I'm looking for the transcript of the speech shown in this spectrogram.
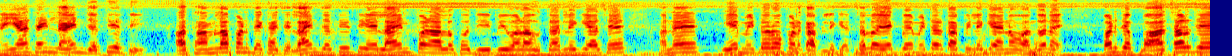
અહીંયા થઈને લાઈન જતી હતી. આ થાંભલા પણ દેખાય છે. લાઈન જતી હતી, એ લાઈન પણ આ લોકો જીબીવાળા ઉતાર લઈ ગયા છે અને એ મીટરો પણ કાપી લઈ ગયા. ચલો, એક બે મીટર કાપી લઈ ગયા, એનો વાંધો નહીં. પણ જે પાછળ જે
